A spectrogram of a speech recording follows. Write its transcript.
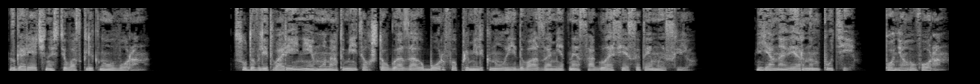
С горячностью воскликнул Ворон. С удовлетворением он отметил, что в глазах Борфа промелькнуло едва заметное согласие с этой мыслью. «Я на верном пути», — понял Ворон.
